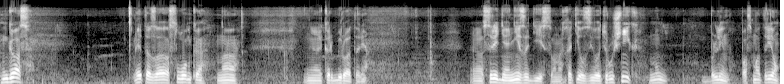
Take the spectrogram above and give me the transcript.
газ. Это заслонка на карбюраторе. Средняя не задействована. Хотел сделать ручник. Ну, блин, посмотрел.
